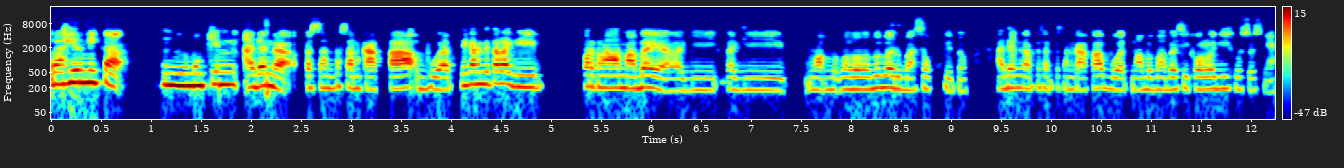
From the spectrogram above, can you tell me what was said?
Terakhir nih Kak, mungkin ada nggak pesan-pesan Kakak buat, ini kan kita lagi perkenalan maba ya, lagi lagi ma- maba-maba baru masuk gitu. Ada nggak pesan-pesan Kakak buat maba-maba psikologi khususnya?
